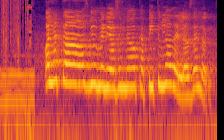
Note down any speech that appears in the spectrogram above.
Hola a todos, bienvenidos a un nuevo capítulo de Los Deloitte.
